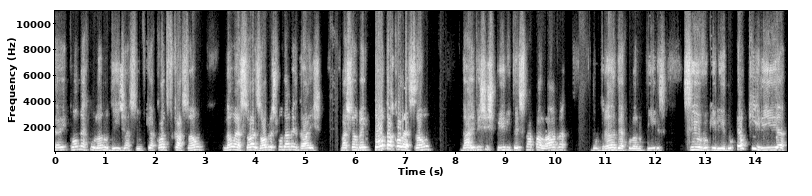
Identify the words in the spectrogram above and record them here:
E como Herculano diz, já, Silvio, que a codificação não é só as obras fundamentais, mas também toda a coleção da revista Espírita. Isso na palavra do grande Herculano Pires. Silvio, querido, eu queria,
